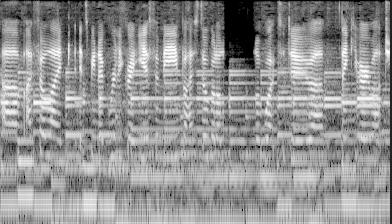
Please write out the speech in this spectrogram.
Um, I feel like it's been a really great year for me, but I've still got a lot of work to do. Um, thank you very much.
